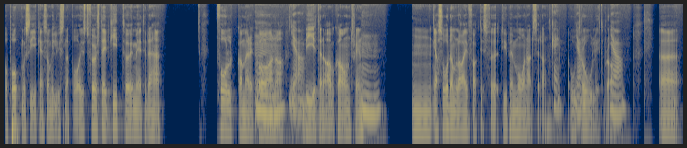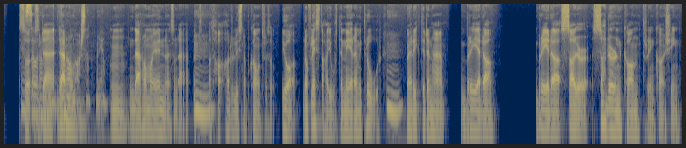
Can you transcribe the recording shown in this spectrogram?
på popmusiken som vi lyssnar på. Just First Aid Kit hör ju med till den här folkamerikana Mm, ja. biten av countryn. Mm, Mm, jag såg dem live faktiskt för typ en månad sedan. Okej, Otroligt bra. ja. Eh, Jag så, såg så dem där, för där, många har, år sedan. Men ja. mm, där har man ju ännu en sån där, att, Mm. att ha, har du lyssnat på country så, ja, de flesta har gjort det mer än vi tror. Mm. Men riktigt den här breda, breda southern, southern countryn kanske inte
